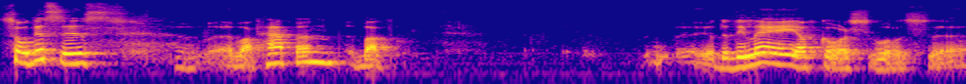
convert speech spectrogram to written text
So this is uh, what happened, but the delay, of course, was uh,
